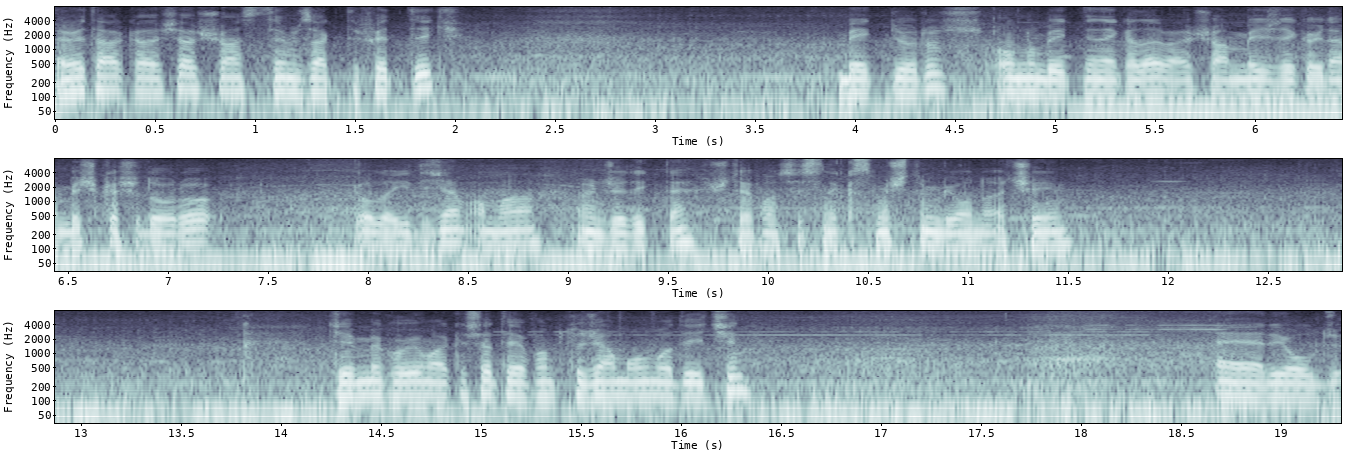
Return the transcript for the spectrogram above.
Evet arkadaşlar şu an sistemimizi aktif ettik. Bekliyoruz. Onu bekleyene kadar ben şu an Mecidiyeköy'den Beşiktaş'a doğru yola gideceğim ama öncelikle şu telefon sesini kısmıştım bir onu açayım. Cebime koyuyorum arkadaşlar telefon tutacağım olmadığı için eğer yolcu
